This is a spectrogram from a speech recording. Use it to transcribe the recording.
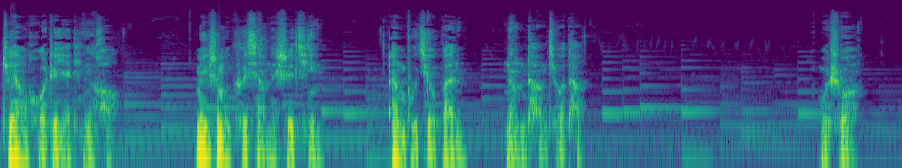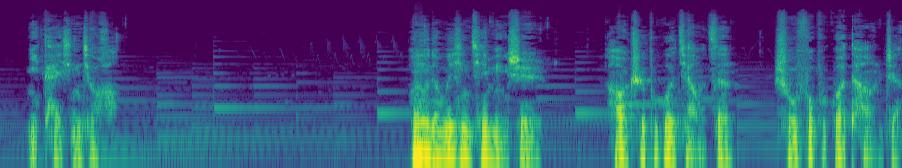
这样活着也挺好，没什么可想的事情，按部就班，能躺就躺。”我说。你开心就好。朋友的微信签名是：“好吃不过饺子，舒服不过躺着。”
